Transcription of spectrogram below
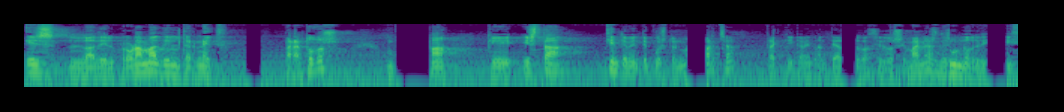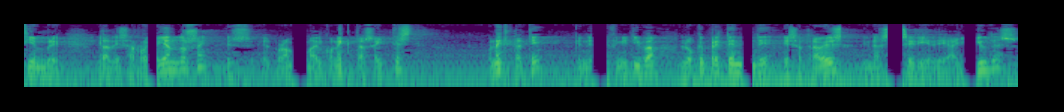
es la del programa de Internet para todos, un programa que está recientemente puesto en marcha, prácticamente planteado hace dos semanas, desde el 1 de diciembre está desarrollándose, es el programa del Conecta Site Test, Conéctate, que en definitiva lo que pretende es a través de una serie de ayudas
